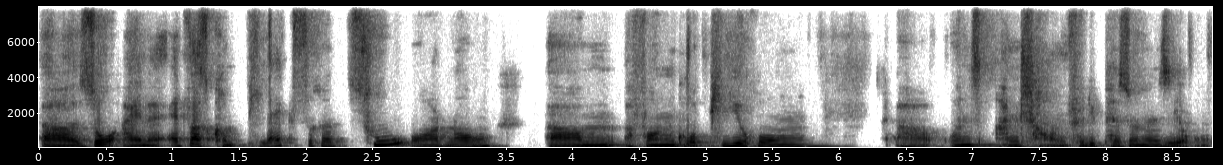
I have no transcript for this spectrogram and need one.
äh, so eine etwas komplexere Zuordnung ähm, von Gruppierungen äh, uns anschauen für die Personalisierung.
